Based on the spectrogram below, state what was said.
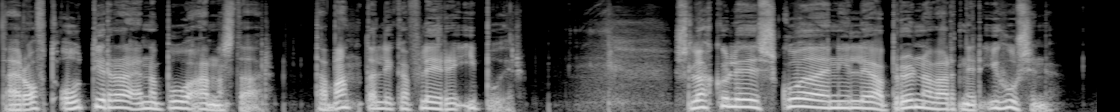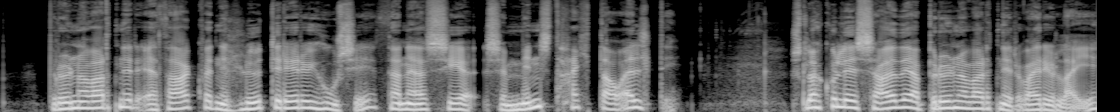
Það er oft ódýra en að búa annar staðar. Það vantar líka fleiri íbúðir. Slökkuliði skoðaði nýlega brunavarnir í húsinu. Brunavarnir er það hvernig hlutir eru í húsi þannig að sé sem minnst hætta á eldi. Slökkuliði sagði að brunavarnir væri í lagi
